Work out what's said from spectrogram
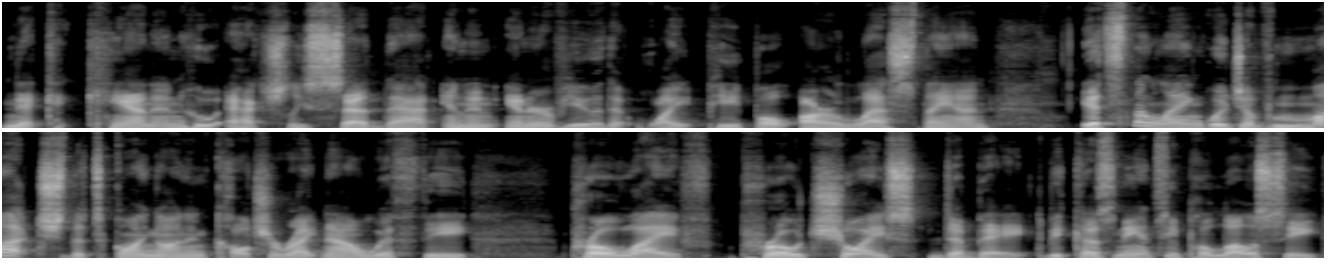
Nick Cannon, who actually said that in an interview that white people are less than. It's the language of much that's going on in culture right now with the pro life, pro choice debate, because Nancy Pelosi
